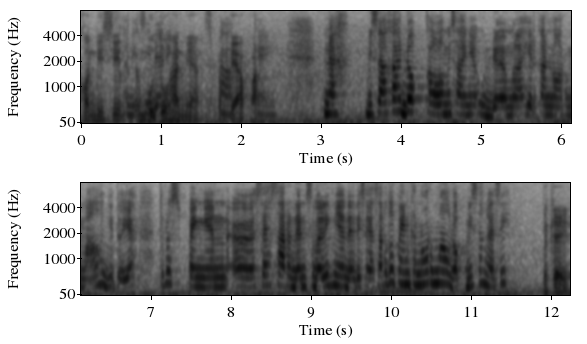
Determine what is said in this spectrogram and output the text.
kondisi, Kondisi kebutuhannya seperti Oke. apa. Nah, bisakah dok kalau misalnya udah melahirkan normal gitu ya, terus pengen eh, sesar dan sebaliknya dari sesar tuh pengen ke normal dok, bisa nggak sih? Oke,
